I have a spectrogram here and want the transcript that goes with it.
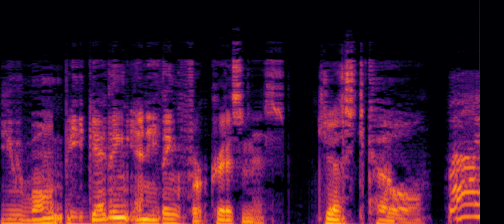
You won't be getting anything for Christmas. Just coal. آه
